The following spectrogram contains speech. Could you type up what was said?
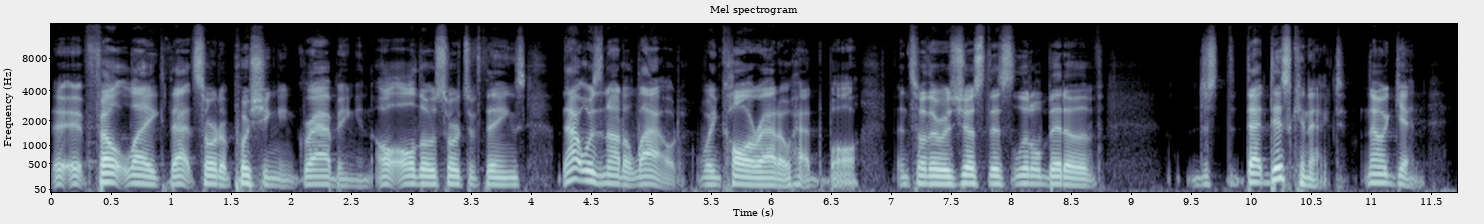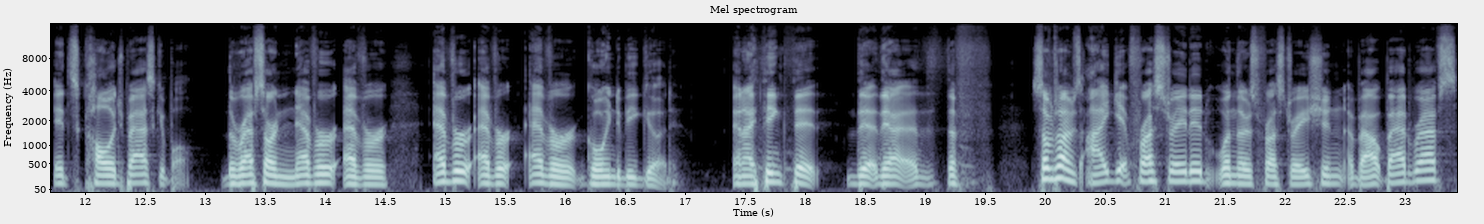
It felt like that sort of pushing and grabbing and all, all those sorts of things that was not allowed when Colorado had the ball, and so there was just this little bit of just that disconnect. Now again, it's college basketball. The refs are never ever ever ever ever going to be good, and I think that the the the sometimes I get frustrated when there's frustration about bad refs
